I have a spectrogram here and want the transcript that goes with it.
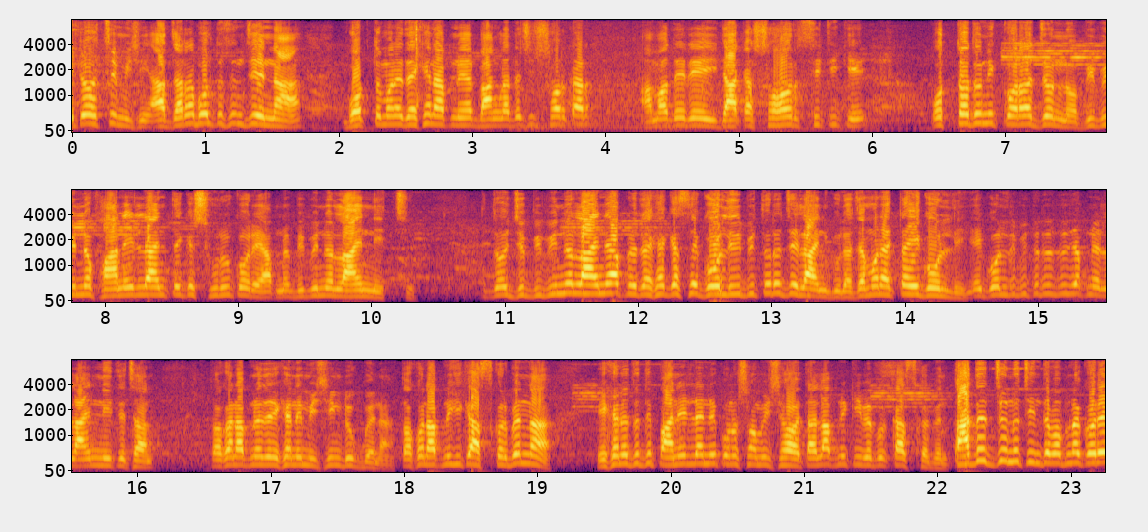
এটা হচ্ছে মিশিং আর যারা বলতেছেন যে না বর্তমানে দেখেন আপনি, বাংলাদেশের সরকার আমাদের এই ঢাকা শহর সিটিকে অত্যাধুনিক করার জন্য বিভিন্ন ফানির লাইন থেকে শুরু করে আপনার বিভিন্ন লাইন নিচ্ছে। তো যে বিভিন্ন লাইনে আপনি দেখা গেছে গলির ভিতরে যে লাইনগুলো, যেমন একটা এই গল্লি এই গলির ভিতরে যদি আপনি লাইন নিতে চান, তখন আপনাদের এখানে মিশিং ঢুকবে না। তখন আপনি কি কাজ করবেন না? এখানে যদি পানির লাইনে কোনো সমস্যা হয় তাহলে আপনি কীভাবে কাজ করবেন? তাদের জন্য চিন্তা ভাবনা করে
